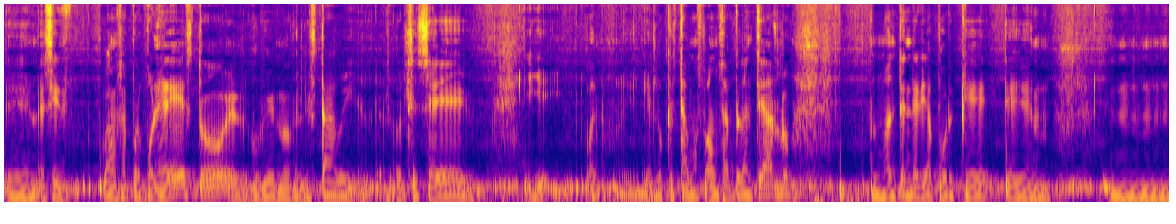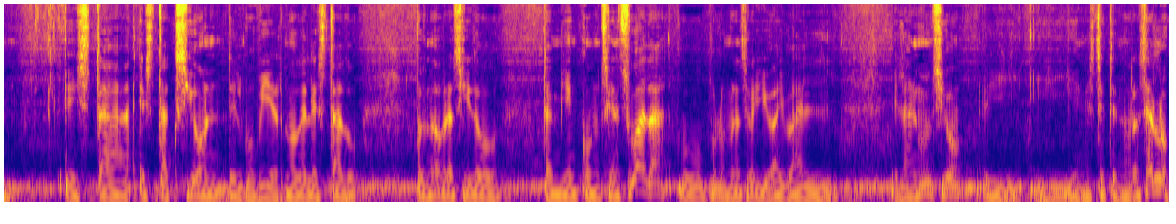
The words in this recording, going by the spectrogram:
es decir, vamos a proponer esto, el gobierno del Estado y el, CC, y, bueno, es lo que estamos, vamos a plantearlo. No entendería por qué mm, esta, esta acción del gobierno del Estado pues no habrá sido también consensuada, o por lo menos hoy ahí va el, el anuncio y, en este tenor hacerlo.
